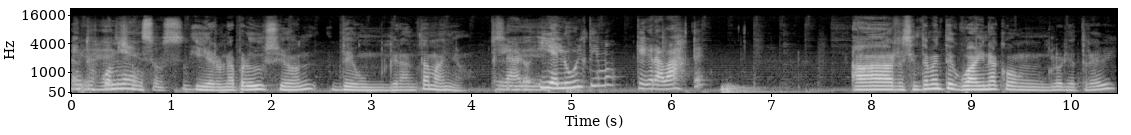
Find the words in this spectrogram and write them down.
En tus comienzos. Y era una producción de un gran tamaño. Claro. Sí. ¿Y el último que grabaste? Ah, recientemente Guaina con Gloria Trevi.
